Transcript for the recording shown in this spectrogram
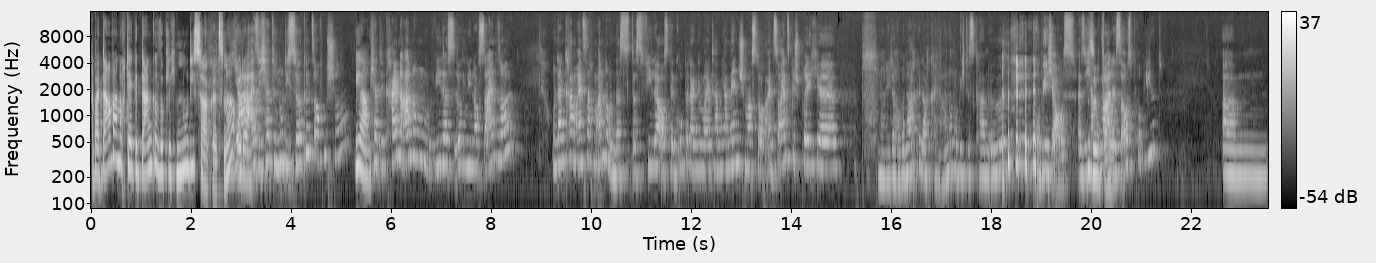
Aber da war noch der Gedanke wirklich nur die Circles, ne? Ja, Oder? also ich hatte nur die Circles auf dem Schirm. Ja. Ich hatte keine Ahnung, wie das irgendwie noch sein soll. Und dann kam eins nach dem anderen, dass, dass viele aus der Gruppe dann gemeint haben, ja Mensch, machst du auch eins zu eins Gespräche? Puh, noch nie darüber nachgedacht, keine Ahnung, ob ich das kann. Äh, Probiere ich aus. Also ich habe immer alles ausprobiert. Ähm,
